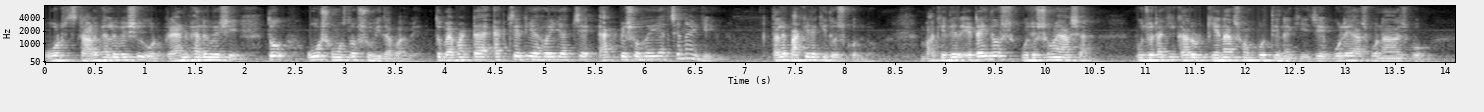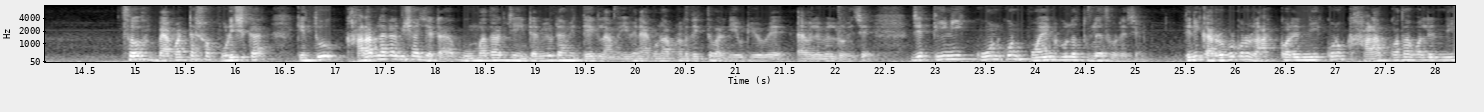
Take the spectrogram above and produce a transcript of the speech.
ওর স্টার ভ্যালু বেশি, ওর ব্র্যান্ড ভ্যালু বেশি, তো ও সমস্ত সুবিধা পাবে। তো ব্যাপারটা একচেটিয়া হয়ে যাচ্ছে, এক পেশো হয়ে যাচ্ছে নয় কি? তাহলে বাকিরা কি দোষ করল? বাকিদের এটাই দোষ, পুজোর সময় আসা। পুজোটা কি কারোর কেনা সম্পত্তি নাকি? যে বলে আসব না আসব। তো ব্যাপারটা সব পরিষ্কার, কিন্তু খারাপ লাগার বিষয় যেটা, বুম্বাদার যে ইন্টারভিউটা আমি দেখলাম ইভেন এখনও আপনারা দেখতে পারেন ইউটিউবে অ্যাভেলেবেল রয়েছে, যে তিনি কোন কোন পয়েন্টগুলো তুলে ধরেছেন। তিনি কারোর উপর কোনো রাগ করেননি, কোনো খারাপ কথা বলেননি,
